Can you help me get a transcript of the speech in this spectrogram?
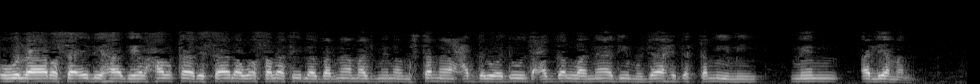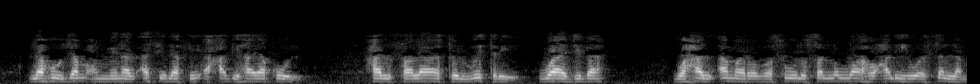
أولى رسائل هذه الحلقة رسالة وصلت إلى البرنامج من المستمع عبد الودود عبد الله نادي مجاهد التميمي من اليمن. له جمع من الأسئلة في أحدها يقول هل صلاة الوتر واجبة؟ وهل أمر الرسول صلى الله عليه وسلم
